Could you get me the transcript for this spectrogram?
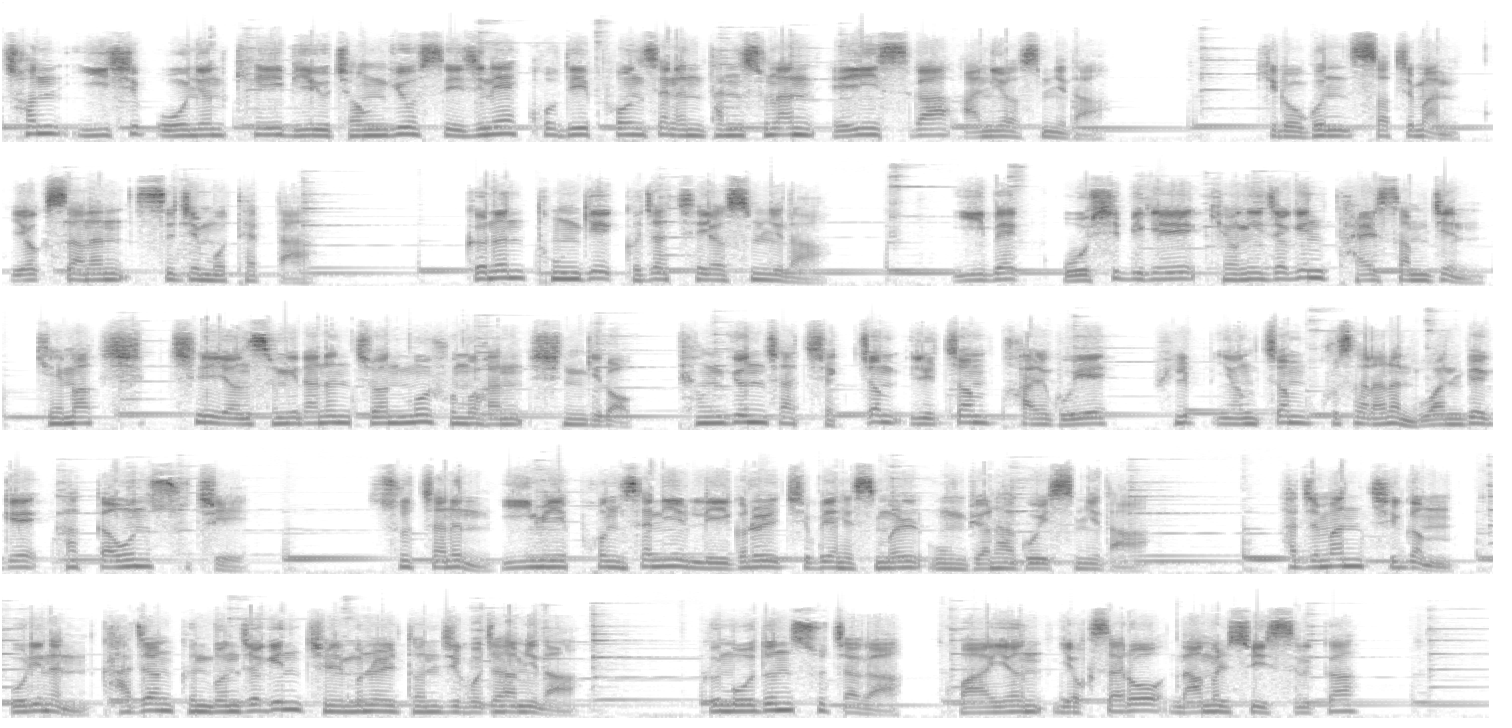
2025년 KBO 정규 시즌의 코디 폰세는 단순한 에이스가 아니었습니다. 기록은 썼지만 역사는 쓰지 못했다. 그는 통계 그 자체였습니다. 252개의 경이적인 달삼진, 개막 17연승이라는 전무후무한 신기록, 평균 자책점 1.89에 휠 0.94라는 완벽에 가까운 수치. 숫자는 이미 폰센이 리그를 지배했음을 웅변하고 있습니다. 하지만 지금 우리는 가장 근본적인 질문을 던지고자 합니다. 그 모든 숫자가 과연 역사로 남을 수 있을까?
